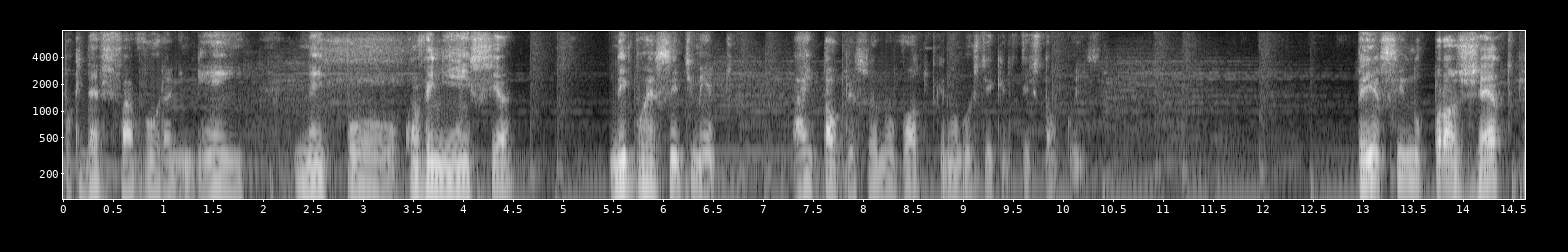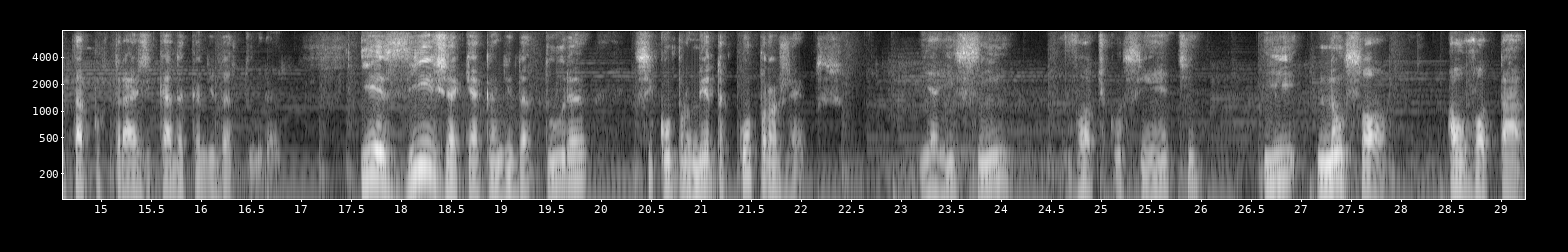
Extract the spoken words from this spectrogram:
porque deve favor a ninguém, nem por conveniência, nem por ressentimento. Ah, em tal pessoa eu não voto porque não gostei que ele fez tal coisa. Pense no projeto que está por trás de cada candidatura e exija que a candidatura se comprometa com projetos. E aí sim, vote consciente e não só ao votar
